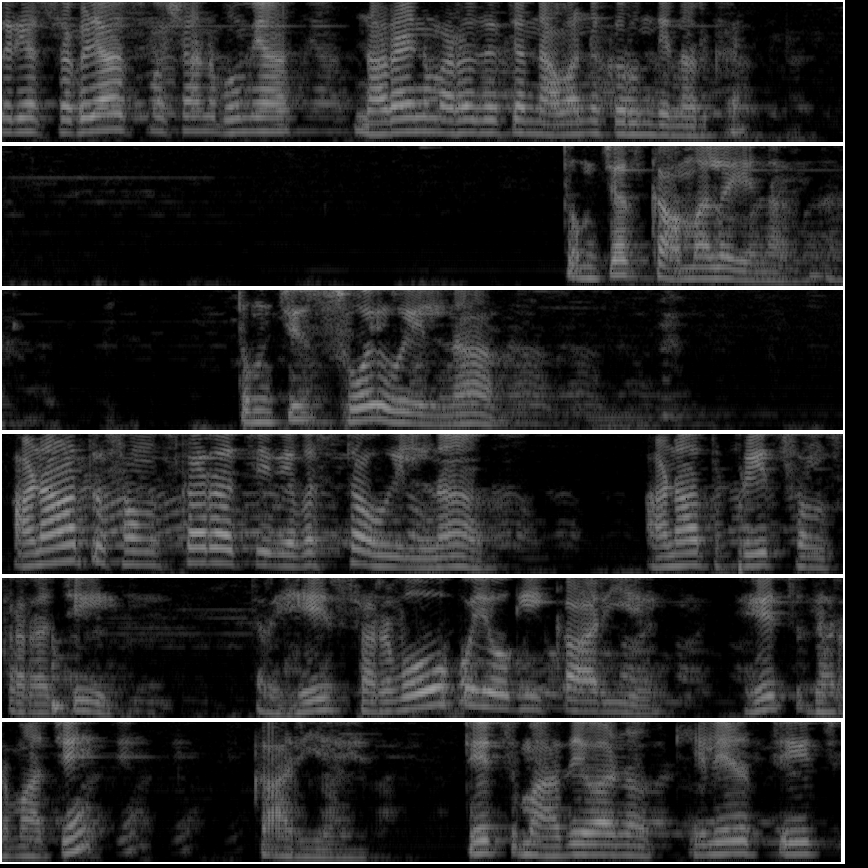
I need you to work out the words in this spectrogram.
तर या सगळ्या स्मशानभूम्या नारायण महाराजाच्या नावानं करून देणार का? तुमच्याच कामाला येणार ना? तुमची सोय होईल ना? अनाथ संस्काराची व्यवस्था होईल ना? अनाथ प्रेत संस्काराची? तर हे सर्वोपयोगी कार्य हेच धर्माचे कार्य आहे. तेच महादेवानं केलेलं तेच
